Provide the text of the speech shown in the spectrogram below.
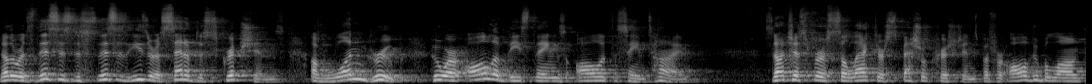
In other words, this is, this is, these are a set of descriptions of one group who are all of these things all at the same time. It's not just for select or special Christians, but for all who belong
